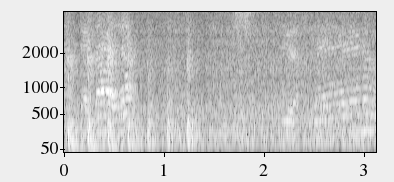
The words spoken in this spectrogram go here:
น่าจะได้แล้ว เดือดแล้ว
